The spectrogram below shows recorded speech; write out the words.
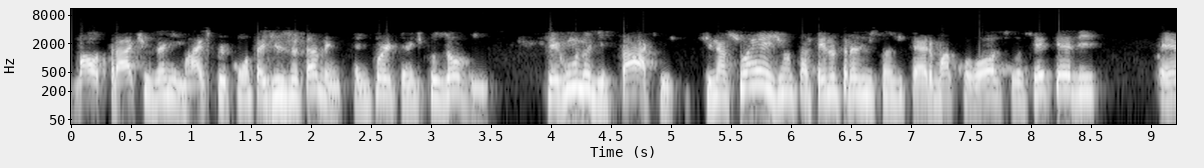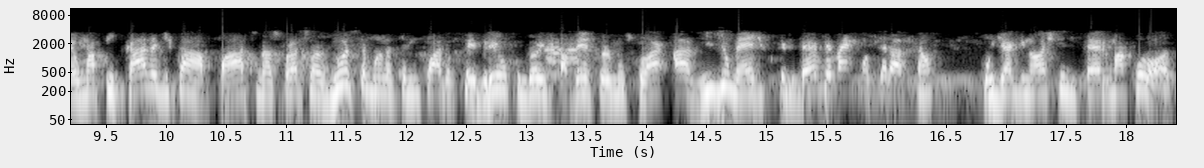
maltrate os animais por conta disso também. É importante para os ouvintes. Segundo destaque, se na sua região está tendo transmissão de maculosa, se você teve é, uma picada de carrapato, nas próximas duas semanas tem um quadro febril com dor de cabeça, dor muscular, avise o médico que ele deve levar em consideração o diagnóstico de maculosa.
